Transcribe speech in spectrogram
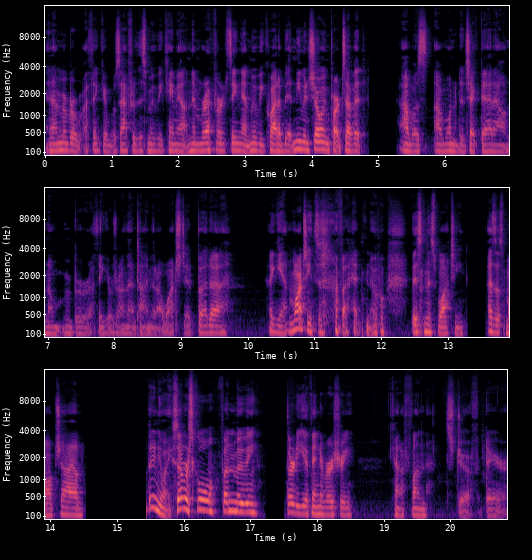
And I remember, I think it was after this movie came out, and them referencing that movie quite a bit, and even showing parts of it. I was I wanted to check that out, and I remember I think it was around that time that I watched it. But uh, Again, watching stuff I had no business watching as a small child. But anyway, Summer School, fun movie, 30th anniversary, kind of fun stuff there.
